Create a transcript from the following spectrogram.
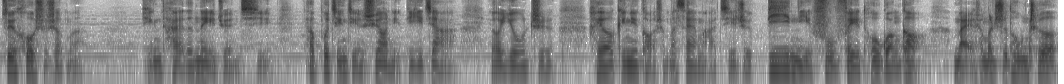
最后是什么？平台的内卷期，它不仅仅需要你低价、要优质，还要给你搞什么赛马机制，逼你付费投广告，买什么直通车，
